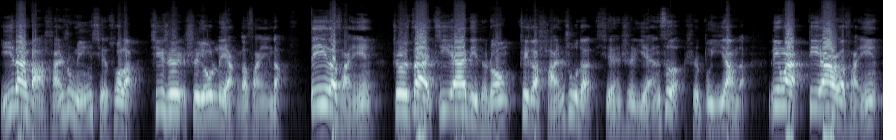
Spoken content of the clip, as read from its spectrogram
一旦把函数名写错了，其实是有两个反应的。第一个反应就是在 gedit 中，这个函数的显示颜色是不一样的。另外，第二个反应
